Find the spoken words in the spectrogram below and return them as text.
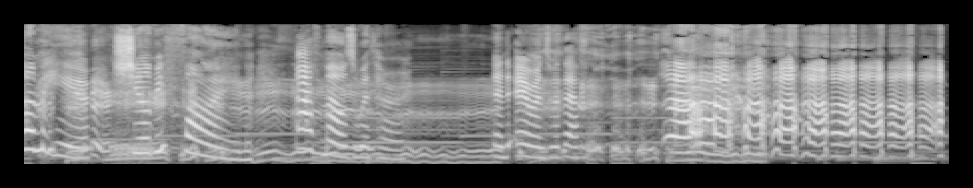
Come here. She'll be fine. Aphmau's with her. And Aaron's with F.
